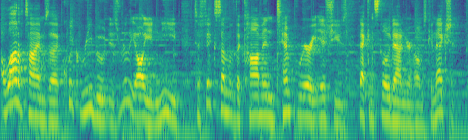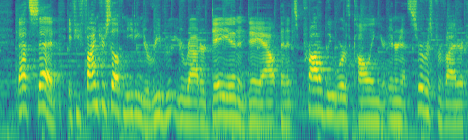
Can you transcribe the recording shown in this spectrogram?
A lot of times, a quick reboot is really all you need to fix some of the common temporary issues that can slow down your home's connection. That said, if you find yourself needing to reboot your router day in and day out, then it's probably worth calling your internet service provider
